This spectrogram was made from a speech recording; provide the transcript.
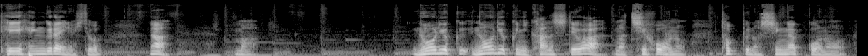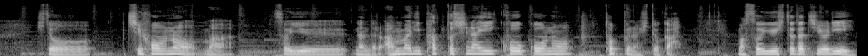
底辺ぐらいの人がまあ能力能力に関しては、まあ、地方のトップの進学校の人地方のまあそういうなんだろうあんまりパッとしない高校のトップの人か、まあ、そういう人たちより、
